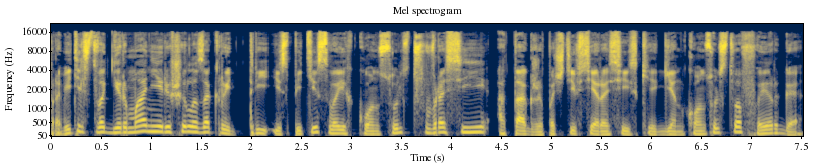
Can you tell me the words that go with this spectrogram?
Правительство Германии решило закрыть три из пяти своих консульств в России, а также почти все российские генконсульства ФРГ.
